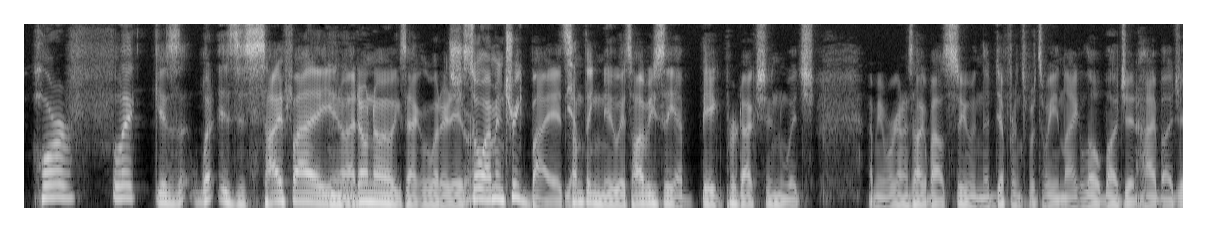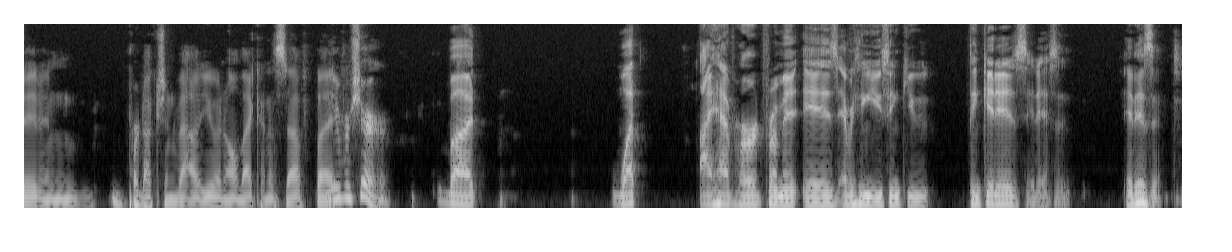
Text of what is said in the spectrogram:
horror flick? Is what is this sci-fi? You know, I hmm. don't know exactly what it is, so I'm intrigued by it. It's Yeah. something new. It's obviously a big production, which I mean, we're going to talk about soon. The difference between like low budget, high budget, and production value, and all that kind of stuff. But Yeah, for sure. But what I have heard from it is everything you think you think it is, it isn't. It isn't.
